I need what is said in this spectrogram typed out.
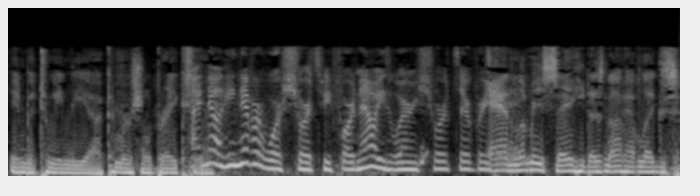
in between the uh, commercial breaks. I know he never wore shorts before. Now he's wearing shorts every day. And let me say, he does not have legs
